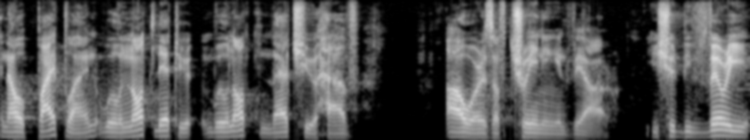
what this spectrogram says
and our pipeline will not let you will not let you have hours of training in VR. You should be very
